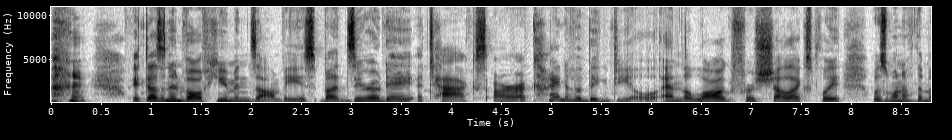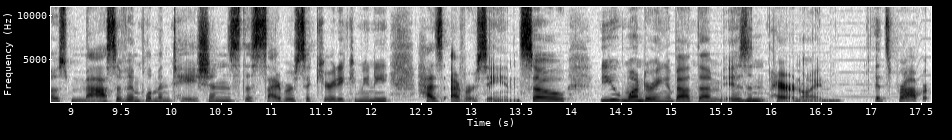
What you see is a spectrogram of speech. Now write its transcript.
it doesn't involve human zombies, but zero day attacks are a kind of a big deal, and the Log4Shell exploit was one of the most massive implementations the cybersecurity community has ever seen. So, you wondering about them isn't paranoid, it's proper.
